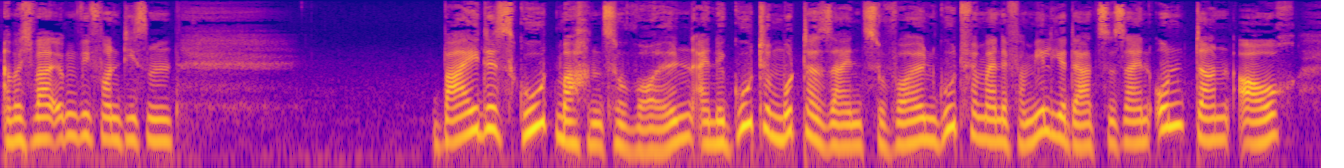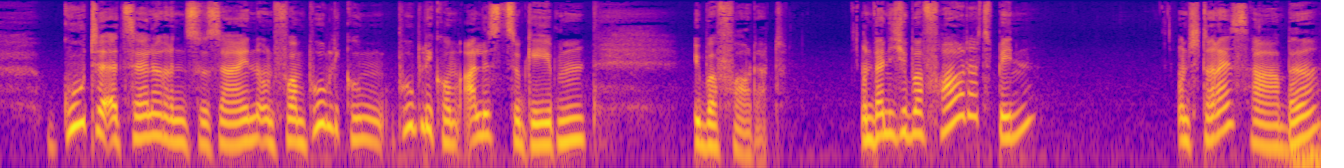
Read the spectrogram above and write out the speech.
Aber ich war irgendwie von diesem beides gut machen zu wollen, eine gute Mutter sein zu wollen, gut für meine Familie da zu sein und dann auch gute Erzählerin zu sein und vom Publikum, Publikum alles zu geben, überfordert. Und wenn ich überfordert bin und Stress habe,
